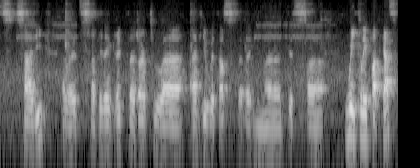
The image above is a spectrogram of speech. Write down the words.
Saali. Uh, it's been a great pleasure to have you with us in this weekly podcast.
